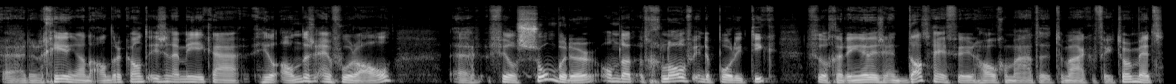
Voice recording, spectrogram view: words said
eh, de regering aan de andere kant, is in Amerika heel anders. En vooral uh, veel somberder, omdat het geloof in de politiek veel geringer is. En dat heeft weer in hoge mate te maken, Victor, met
